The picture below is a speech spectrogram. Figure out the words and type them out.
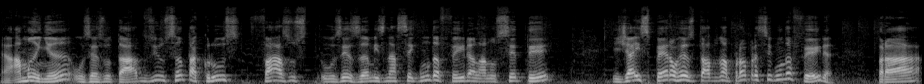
eh, amanhã os resultados. E o Santa Cruz faz os, os exames na segunda-feira lá no CT e já espera o resultado na própria segunda-feira para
